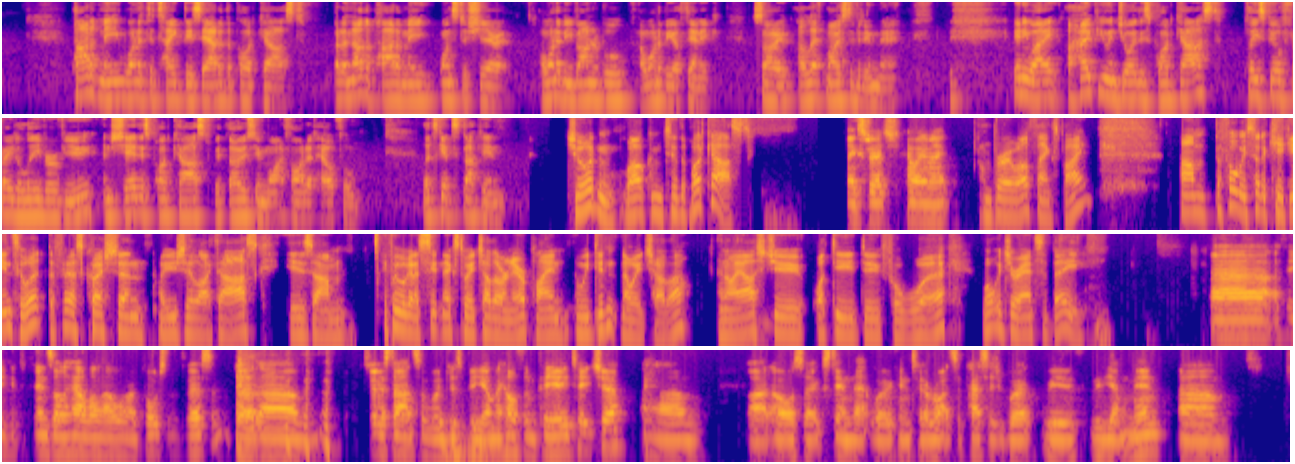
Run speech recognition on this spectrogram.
Part of me wanted to take this out of the podcast, but another part of me wants to share it. I want to be vulnerable, I want to be authentic. So I left most of it in there. anyway, I hope you enjoy this podcast. Please feel free to leave a review and share this podcast with those who might find it helpful. Let's get stuck in. Jordan, welcome to the podcast. Thanks, Stretch. How are you, mate? I'm very well, thanks, mate. Um, before we sort of kick into it, the first question I usually like to ask is um, if we were going to sit next to each other on an airplane and we didn't know each other, and I asked you, What do you do for work? What would your answer be? Uh, I think it depends on how long I want to talk to the person. But um, first answer would just be I'm a health and PE teacher. Um, but I also extend that work into rites of passage work with, with young men, um,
